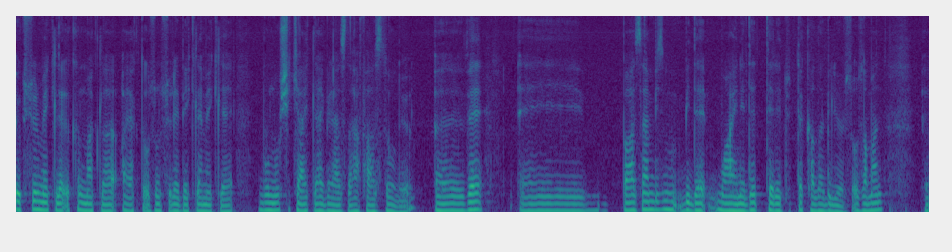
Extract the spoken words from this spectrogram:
Öksürmekle, ıkınmakla, ayakta uzun süre beklemekle bunu şikayetler biraz daha fazla oluyor. E, ve e, bazen biz bir de muayenede tereddütte kalabiliyoruz. O zaman e,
